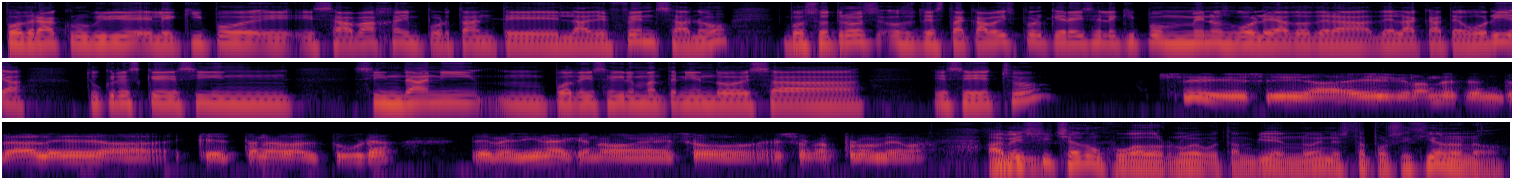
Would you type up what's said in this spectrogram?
podrá cubrir el equipo eh, esa baja importante en la defensa, ¿no? Vosotros os destacabais porque erais el equipo menos goleado de la, de la categoría. ¿Tú crees que sin, sin Dani mm, podéis seguir manteniendo esa, ese hecho? Sí, sí, hay grandes centrales ah, que están a la altura de Medina, que no, eso, eso no es problema. habéis fichado un jugador nuevo también, ¿no? En esta posición o no?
